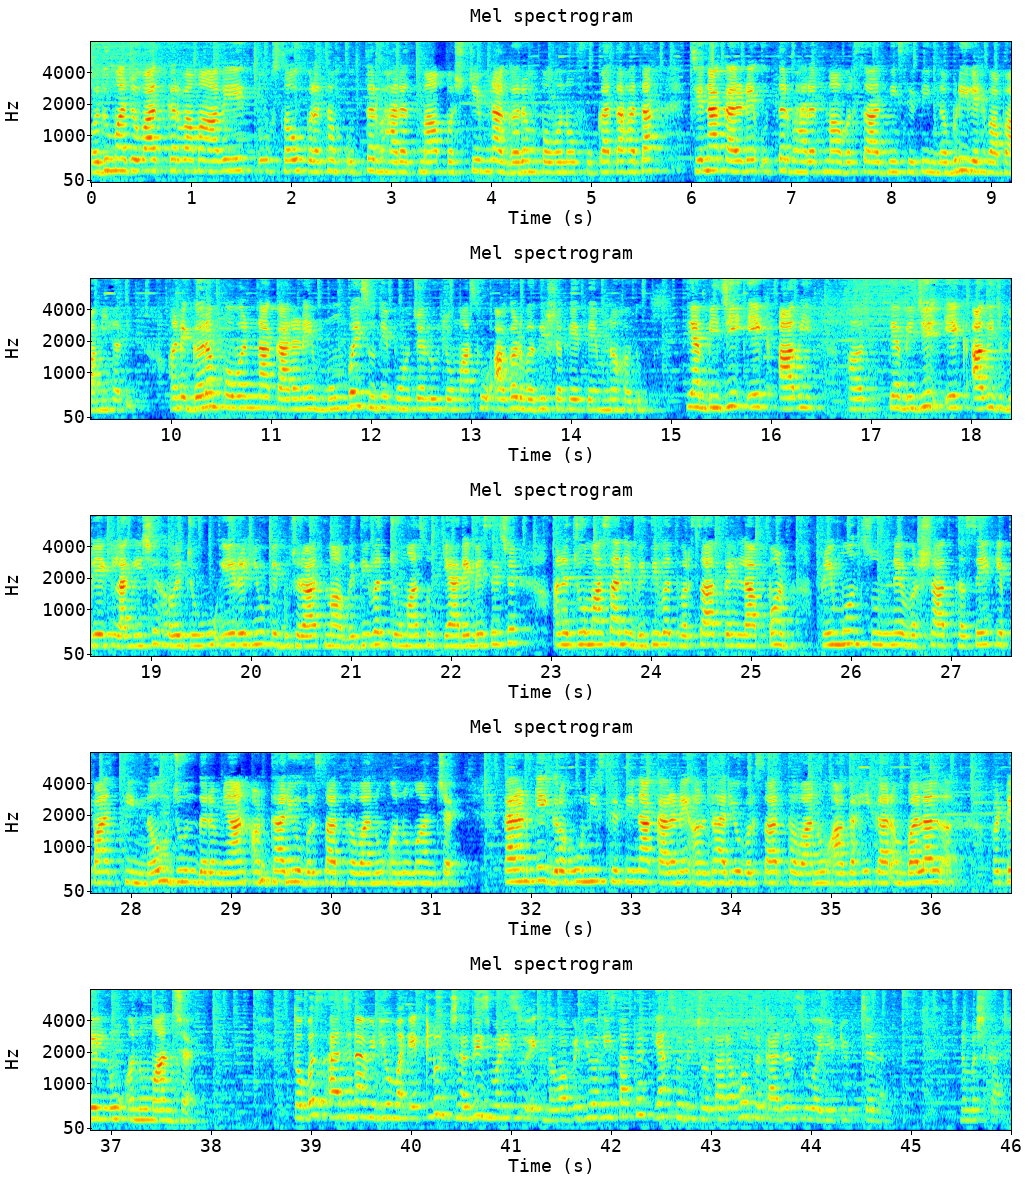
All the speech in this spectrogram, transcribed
વધુમાં જો વાત કરવામાં આવે તો સૌ પ્રથમ ઉત્તર ભારતમાં પશ્ચિમના ગરમ પવનો ફૂંકાતા હતા. જેના કારણે ઉત્તર ભારતમાં વરસાદની સ્થિતિ નબળી રહેવા પામી હતી અને ગરમ પવનના કારણે મુંબઈ સુધી પહોંચેલું ચોમાસું આગળ વધી શકે તેમ ન હતું. ત્યાં બીજી એક આવી ત્યાં બીજી એક આવી જ બ્રેક લાગી છે. હવે જોવું એ રહ્યું કે ગુજરાતમાં વિધિવત ચોમાસું ક્યારે બેસે છે અને ચોમાસાની વિધિવત વરસાદ પહેલાં પણ પ્રિમોન્સૂનને વરસાદ થશે કે પાંચથી નવ જૂન દરમિયાન અણધાર્યો વરસાદ થવાનું અનુમાન છે. કારણ કે ગ્રહોની સ્થિતિના કારણે અણધાર્યો વરસાદ થવાનું આગાહીકાર અંબાલાલ પટેલનું અનુમાન છે. તો બસ આજના વિડીયોમાં એટલું જ. જલ્દી જ મળીશું એક નવા વિડીયોની સાથે. ત્યાં સુધી જોતા રહો તો કાજલ સુવા યુટ્યુબ ચેનલ. નમસ્કાર.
